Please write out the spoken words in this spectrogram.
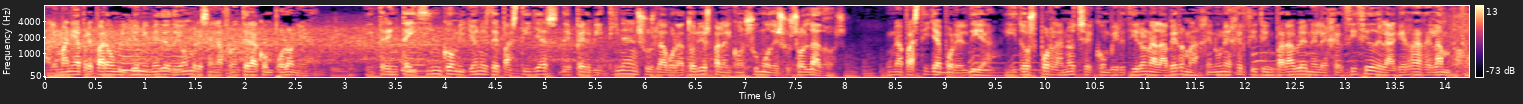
Alemania prepara un millón y medio de hombres en la frontera con Polonia y 35 millones de pastillas de pervitina en sus laboratorios para el consumo de sus soldados. Una pastilla por el día y dos por la noche convirtieron a la Wehrmacht en un ejército imparable en el ejercicio de la guerra relámpago.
